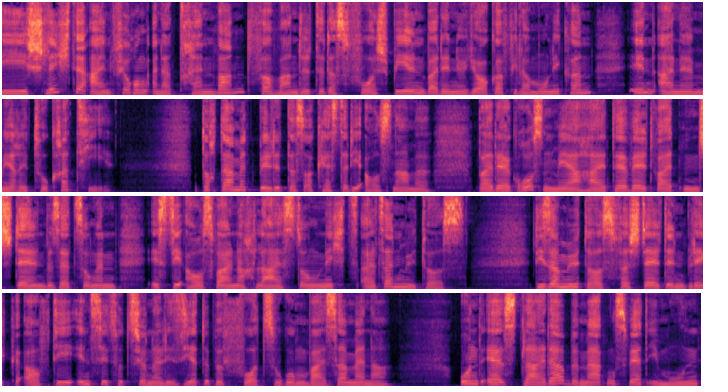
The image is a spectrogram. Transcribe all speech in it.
die schlichte Einführung einer Trennwand verwandelte das Vorspielen bei den New Yorker Philharmonikern in eine Meritokratie. Doch damit bildet das Orchester die Ausnahme. Bei der großen Mehrheit der weltweiten Stellenbesetzungen ist die Auswahl nach Leistung nichts als ein Mythos. Dieser Mythos verstellt den Blick auf die institutionalisierte Bevorzugung weißer Männer. Und er ist leider bemerkenswert immun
